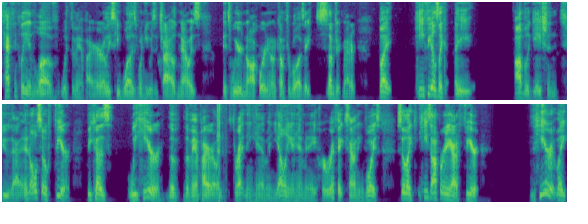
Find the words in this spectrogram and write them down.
technically in love with the vampire, or at least he was when he was a child. Now is it's weird and awkward and uncomfortable as a subject matter, but he feels like a obligation to that, and also fear because we hear the the vampire like threatening him and yelling at him in a horrific sounding voice. So like he's operating out of fear. Here, like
